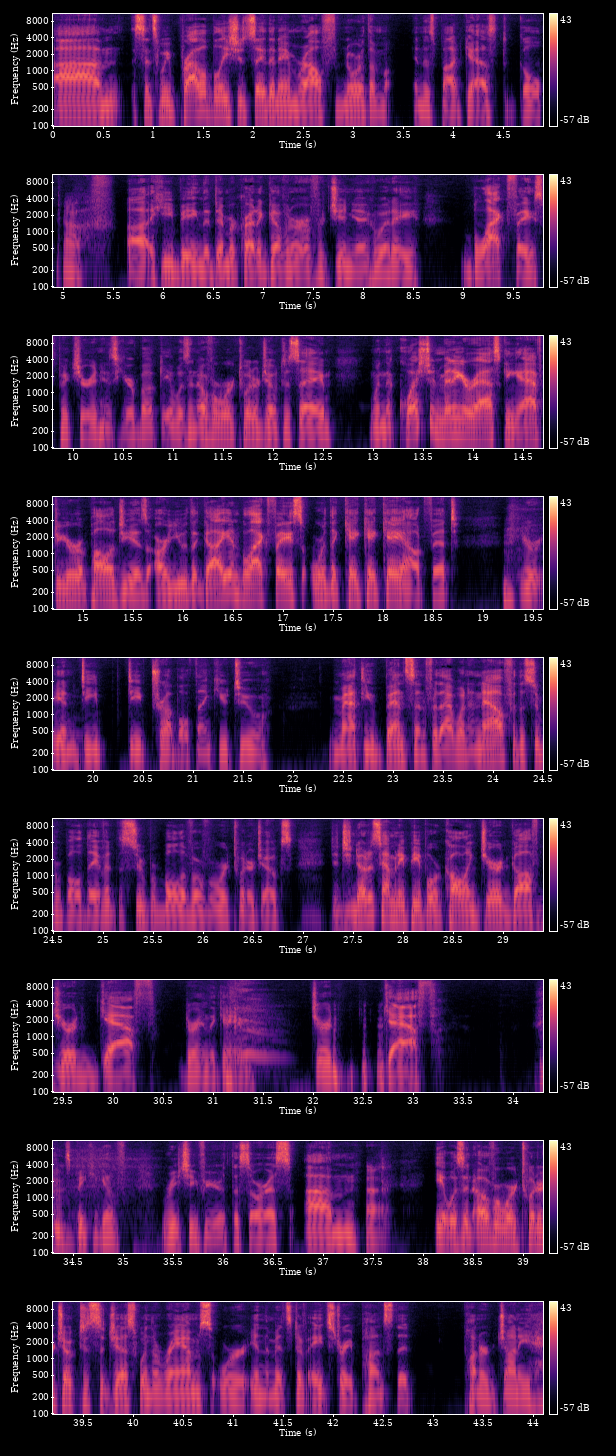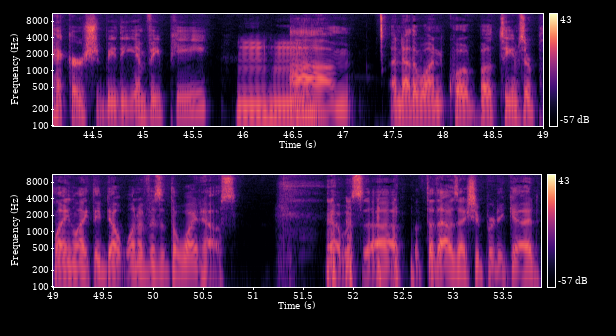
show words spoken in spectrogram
Um, since we probably should say the name Ralph Northam in this podcast, gulp. Oh, Uh, he being the Democratic governor of Virginia who had a blackface picture in his yearbook. It was an overworked Twitter joke to say, when the question many are asking after your apology is, are you the guy in blackface or the KKK outfit? You're in deep, deep trouble. Thank you to Matthew Benson for that one. And now for the Super Bowl, David, the Super Bowl of overworked Twitter jokes. Did you notice how many people were calling Jared Goff Jared Gaff during the game? Jared Gaff. Speaking of reaching for your thesaurus, um, it was an overworked Twitter joke to suggest when the Rams were in the midst of eight straight punts that punter Johnny Hekker should be the MVP. mhm. Um, another one quote: Both teams are playing like they don't want to visit the White House. That was uh, I thought that was actually pretty good.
